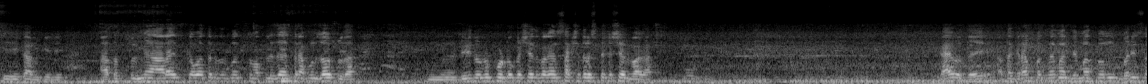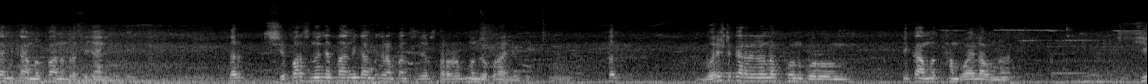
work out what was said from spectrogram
की ही काम केली. आता तुम्ही आलायत कवा तर आपलं आपल्या जायचं तर आपण जाऊ सुद्धा. डिजिटल फोटो कसे आहेत बघा आणि साक्षात रस्ते कसे आहेत बघा. काय होतंय आता ग्रामपंचायत माध्यमातून बरीच आम्ही कामं पाहणार रस्त्याची आणली होती. तर शिफारस न नेता आम्ही कामं ग्रामपंचायत स्तरावर मंजूर करून आली होती. तर वरिष्ठ कार्यालयाला फोन करून ती कामं थांबवायला लावणं ही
